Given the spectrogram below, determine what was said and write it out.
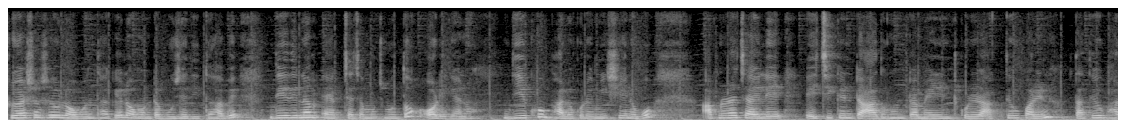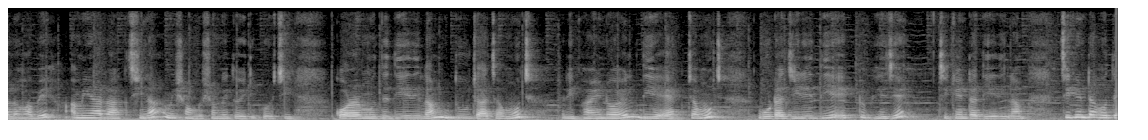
সয়া সসেও লবণ থাকে, লবণটা বুঝে দিতে হবে। দিয়ে দিলাম এক চা চামচ মতো অরিগ্যানো। দিয়ে খুব ভালো করে মিশিয়ে নেব। আপনারা চাইলে এই চিকেনটা আধ ঘণ্টা ম্যারিনেট করে রাখতেও পারেন, তাতেও ভালো হবে। আমি আর রাখছি না, আমি সঙ্গে সঙ্গে তৈরি করছি। কড়ার মধ্যে দিয়ে দিলাম দু চা চামচ রিফাইন্ড অয়েল দিয়ে এক চামচ গোটা জিরে দিয়ে একটু ভেজে চিকেনটা দিয়ে দিলাম। চিকেনটা হতে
